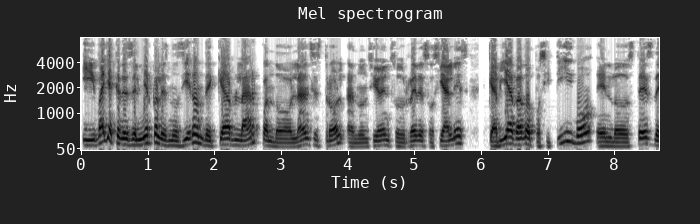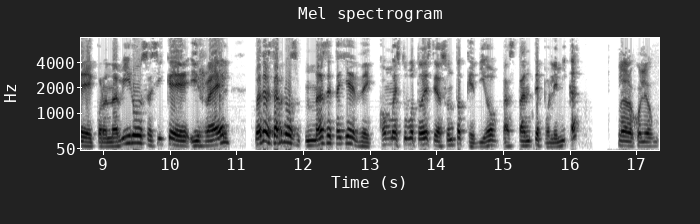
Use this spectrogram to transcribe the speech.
Y vaya que desde el miércoles nos dieron de qué hablar cuando Lance Stroll anunció en sus redes sociales que había dado positivo en los test de coronavirus. Así que Israel, ¿puedes darnos más detalle de cómo estuvo todo este asunto que dio bastante polémica? Claro, Julio.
